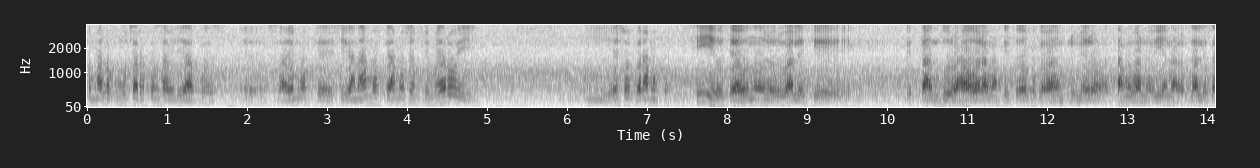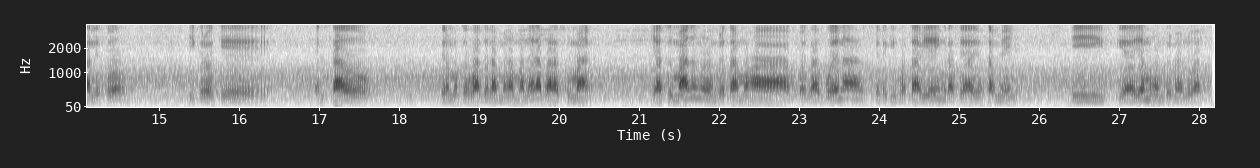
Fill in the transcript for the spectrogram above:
tomarlo con mucha responsabilidad, pues eh, sabemos que si ganamos quedamos en primero y, eso esperamos. Pues. Sí, o sea, uno de los rivales que, que están duros ahora más que todo porque van en primero, están jugando bien, la verdad, les sale todo. Y creo que el sábado tenemos que jugar de la mejor manera para sumar. Ya sumando nos enfrentamos a cosas buenas, el equipo está bien, gracias a Dios también, y quedaríamos en primer lugar.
